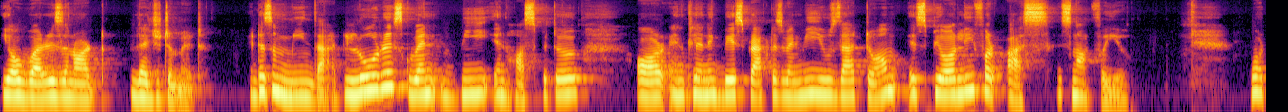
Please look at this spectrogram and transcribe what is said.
your worries are not legitimate. It doesn't mean that. Low risk, when we in hospital or in clinic based practice, when we use that term, is purely for us, it's not for you. What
